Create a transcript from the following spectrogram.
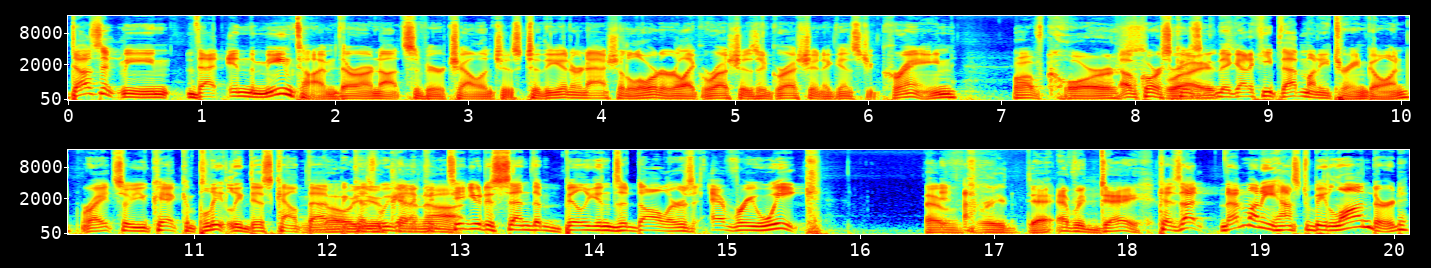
doesn't mean that in the meantime there are not severe challenges to the international order, like Russia's aggression against Ukraine. Well, of course. Of course, 'cause right. they got to keep that money train going, right? So you can't completely discount that No, because we got to continue to send them billions of dollars every week. every day. Every day. Because that, that money has to be laundered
